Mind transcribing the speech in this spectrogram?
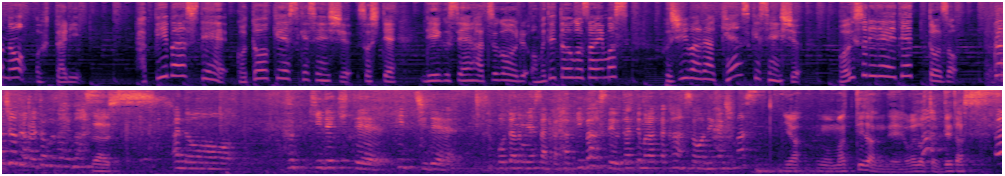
うのお二人。ハッピーバースデー後藤圭介選手。そしてリーグ戦初ゴールおめでとうございます。藤原健介選手。ボイスリレーでどうぞ。誕生日おめでとうございます。あのー復帰できてピッチでサポーターの皆さんからハッピーバースデー歌ってもらった感想をお願いします。いやもう待ってたんでわざと出たっす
